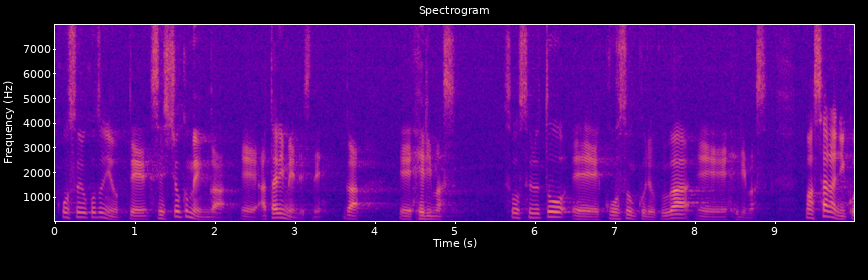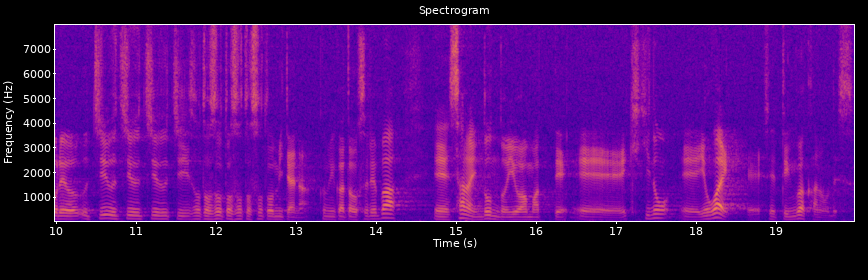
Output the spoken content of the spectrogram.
こうすることによって接触面が、え当たり面ですねがえ減りますそうすると、えー、拘束力が、えー、減ります、まあ、さらにこれを内内内内外外外外みたいな組み方をすれば、えー、さらにどんどん弱まって、えー、機器の、弱いセッティングが可能です。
